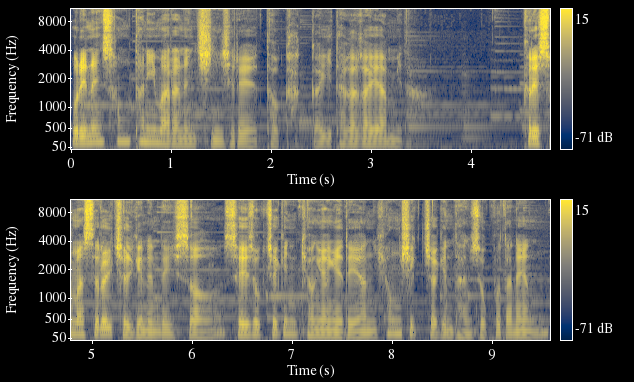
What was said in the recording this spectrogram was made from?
우리는 성탄이 말하는 진실에 더 가까이 다가가야 합니다. 크리스마스를 즐기는 데 있어 세속적인 경향에 대한 형식적인 단속보다는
